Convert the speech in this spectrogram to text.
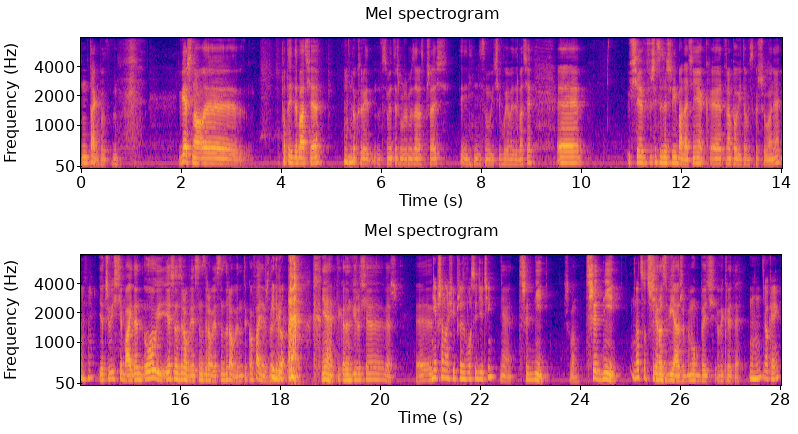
no tak, bo wiesz, no, e, po tej debacie, Mhm. do której w sumie też możemy zaraz przejść, niesamowicie chujowej debacie, e, się wszyscy zaczęli badać, nie? Jak e, Trumpowi to wyskoczyło, nie? Mhm. I oczywiście Biden, uj, jestem zdrowy, jestem zdrowy, jestem zdrowy, no tylko fajnie, że ten I tylko Nie, tylko ten wirus się, wiesz, e, nie przenosi przez włosy dzieci? nie, trzy dni, Szymon, trzy dni No co trzy się dni? rozwija, żeby mógł być wykryty. Mhm, Okej.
